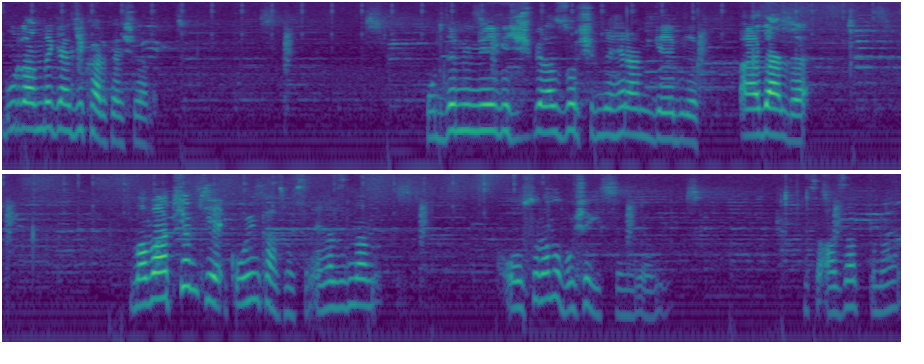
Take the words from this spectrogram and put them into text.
buradan da gelecek arkadaşlar. Modern ünlüye geçiş biraz zor şimdi her an gelebilir. Aa geldi. Lava atıyorum ki oyun kasmasın. En azından olsun ama boşa gitsin diyorum. Mesela azalt bunu.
